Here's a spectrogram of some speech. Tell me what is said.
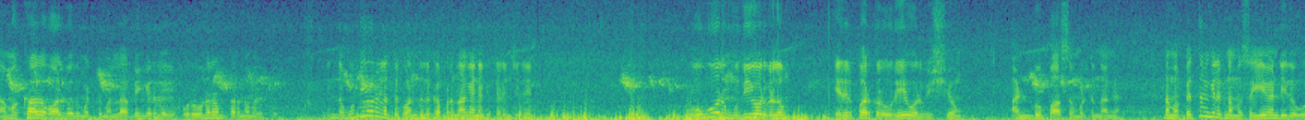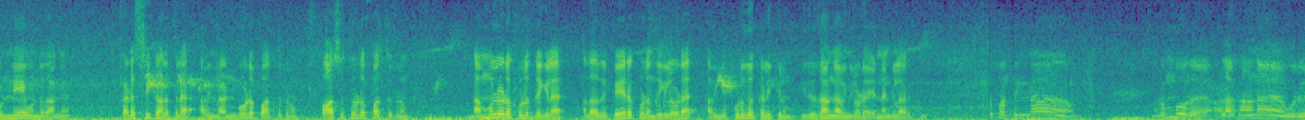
நமக்காக வாழ்வது மட்டுமல்ல அப்படிங்கிறது ஒரு உணரும் தருணம் இருக்குது இந்த முதியோர் இல்லத்துக்கு வந்ததுக்கப்புறம் தாங்க எனக்கு தெரிஞ்சுது. ஒவ்வொரு முதியோர்களும் எதிர்பார்க்குற ஒரே ஒரு விஷயம் அன்பும் பாசம் மட்டும்தாங்க. நம்ம பெற்றவங்களுக்கு நம்ம செய்ய வேண்டியது ஒன்றே ஒன்று தாங்க கடைசி காலத்தில் அவங்க அன்போடு பார்த்துக்கணும் பாசத்தோடு பார்த்துக்கணும் நம்மளோட குழந்தைகளை அதாவது பேர குழந்தைகளோட அவங்க பொழுது கழிக்கணும். இதுதாங்க அவங்களோட எண்ணங்களாக இருக்கும். பார்த்திங்கன்னா ரொம்ப ஒரு அழகான ஒரு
